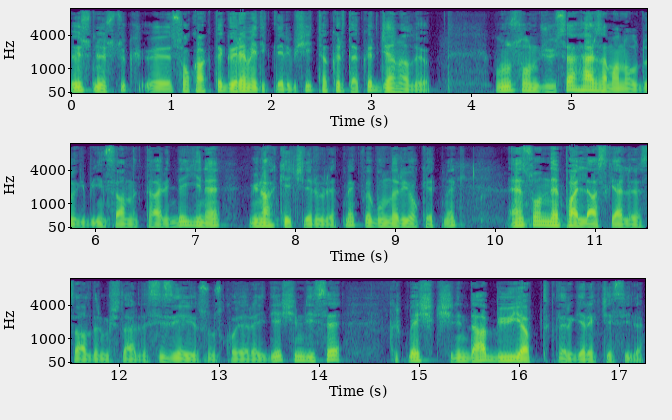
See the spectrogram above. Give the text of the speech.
Ve üstüne üstlük e, sokakta göremedikleri bir şey takır takır can alıyor. Bunun sonucuysa her zaman olduğu gibi insanlık tarihinde yine günah keçileri üretmek ve bunları yok etmek. En son Nepalli askerlere saldırmışlardı siz yayıyorsunuz kolerayı diye. Şimdi ise 45 kişinin daha büyü yaptıkları gerekçesiyle.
